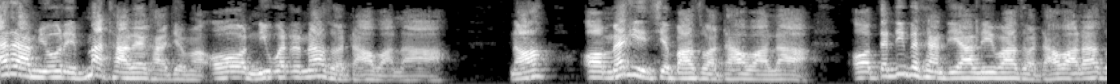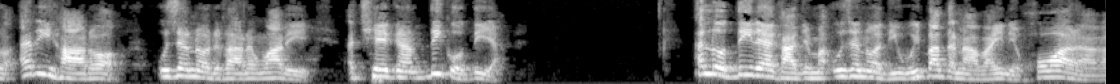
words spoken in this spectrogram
အဲ့ဒါမျိုးတွေမှတ်ထားတဲ့အခါကျမှဩនិဝရဏဆိုတာဒါပါလားနော်ဩမဂ္ဂင်၈ပါးဆိုတာဒါပါလားဩတတိပဋ္ဌာန်တရား၄ပါးဆိုတာဒါပါလားဆိုအဲ့ဒီဟာတော့ဥစ္စံတော်တရားတော်မတွေအခြေခံသိကိုသိရအဲ့လိုသိတဲ့အခါကျမှဥစ္စံတော်ကဒီဝိပဿနာဘိုင်းနေဟောရတာက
